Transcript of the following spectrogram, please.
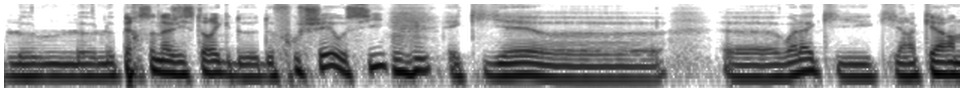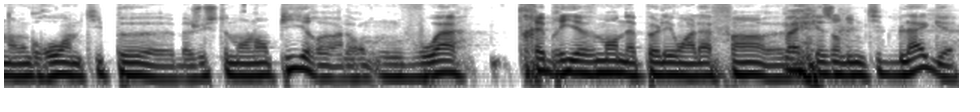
le- le personnage historique de, de Fouché aussi Mhm. et qui est voilà qui, qui incarne en gros un petit peu bah, justement l'empire. Alors on voit très brièvement Napoléon à la fin euh, à l'occasion d'une petite blague,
